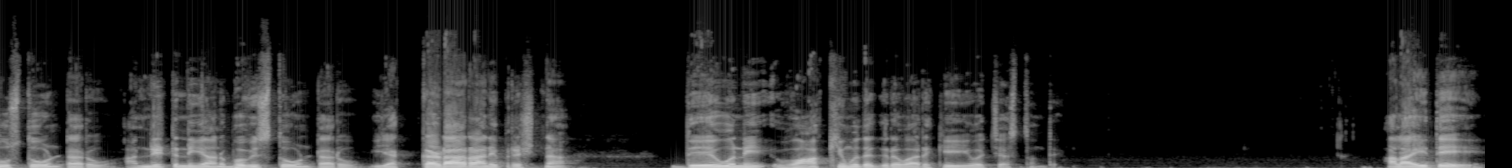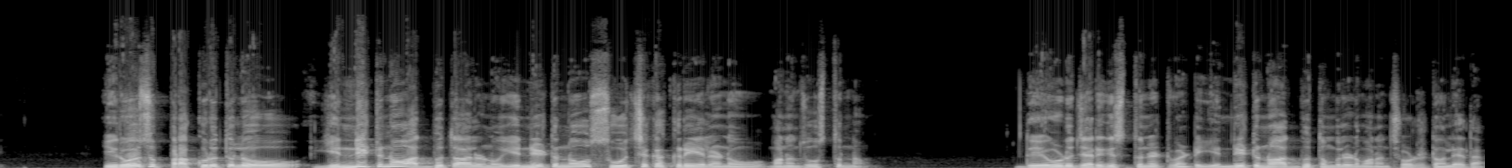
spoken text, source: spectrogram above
చూస్తూ ఉంటారు అన్నిటినీ అనుభవిస్తూ ఉంటారు ఎక్కడా రాని ప్రశ్న దేవుని వాక్యము దగ్గర వారికి వచ్చేస్తుంది. అలా అయితే ఈరోజు ప్రకృతిలో ఎన్నిటినో అద్భుతాలను ఎన్నిటినో సూచక క్రియలను మనం చూస్తున్నాం. దేవుడు జరిగిస్తున్నటువంటి ఎన్నిటినో అద్భుతములను మనం చూడటం లేదా?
